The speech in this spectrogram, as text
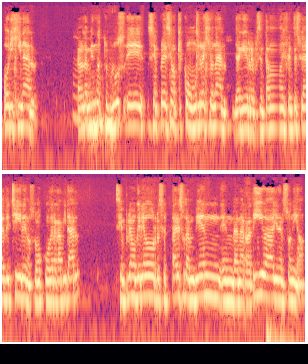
original. Claro, también nuestro blues eh, siempre decimos que es como muy regional, ya que representamos diferentes ciudades de Chile, no somos como de la capital, siempre hemos querido resaltar eso también en la narrativa y en el sonido.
